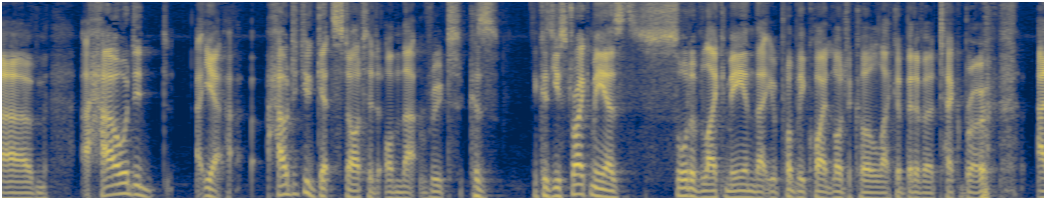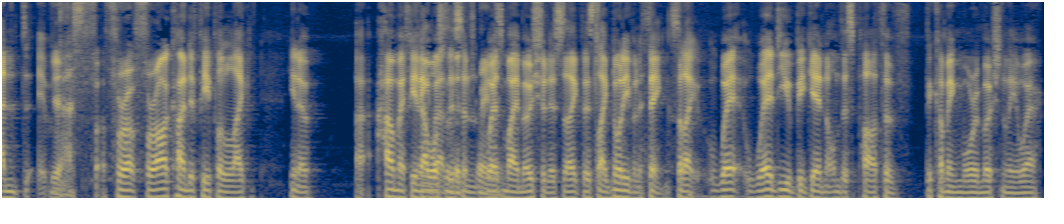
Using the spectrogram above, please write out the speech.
Um, how did yeah? How did you get started on that route? Because because you strike me as sort of like me in that you're probably quite logical, like a bit of a tech bro, and yes. for for, for our kind of people, like you know uh, how am I feeling about this and training. where's my emotion? It's like it's like not even a thing. So like where where do you begin on this path of becoming more emotionally aware?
